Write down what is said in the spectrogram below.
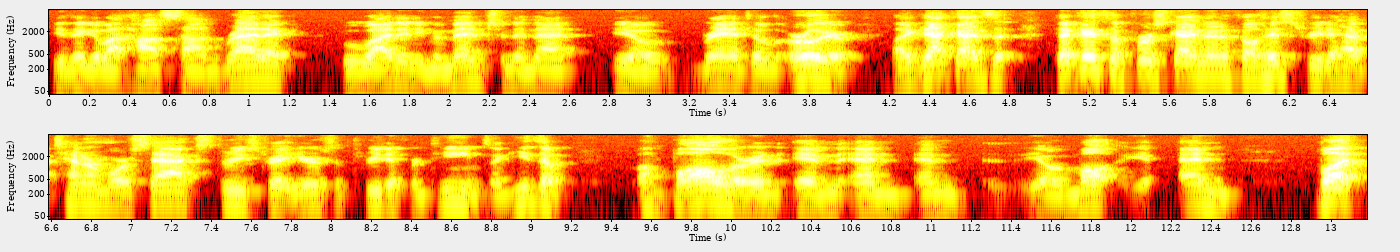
you think about Haason Reddick, who I didn't even mention in that, you know, rant earlier. Like that guy's that guy's the first guy in NFL history to have 10 or more sacks three straight years with three different teams. Like he's a, a baller and and and and you know and but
